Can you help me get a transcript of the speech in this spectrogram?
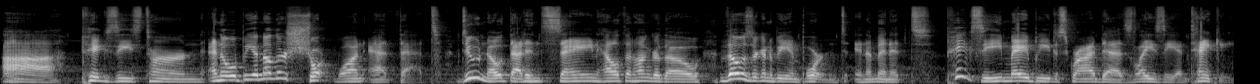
啊。Pigsy's turn, and it will be another short one at that. Do note that insane health and hunger, though, those are going to be important in a minute. Pigsy may be described as lazy and tanky,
